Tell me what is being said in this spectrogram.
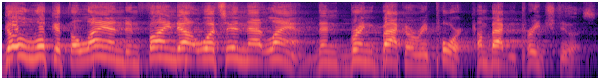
go look at the land and find out what's in that land. Then bring back a report. Come back and preach to us.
